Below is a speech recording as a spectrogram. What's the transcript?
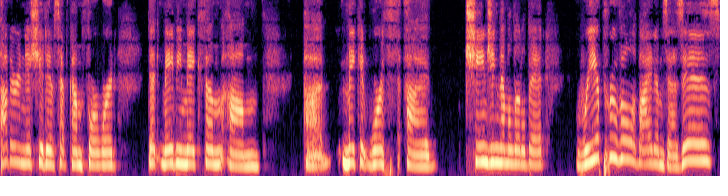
other initiatives have come forward that maybe make them um, uh, make it worth uh, changing them a little bit. Reapproval of items as is,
